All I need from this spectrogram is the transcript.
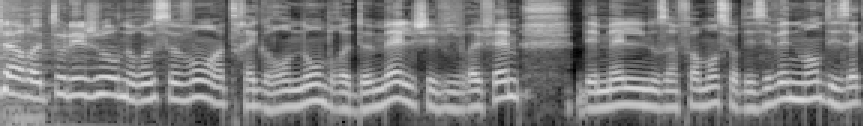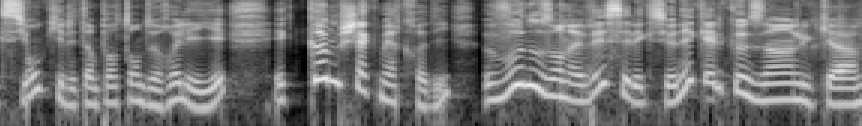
Alors, tous les jours, nous recevons un très grand nombre de mails chez Vivre FM, des mails nous informant sur des événements, des actions qu'il est important de relayer. Et comme chaque mercredi, vous nous en avez sélectionné quelques-uns, Lucas.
